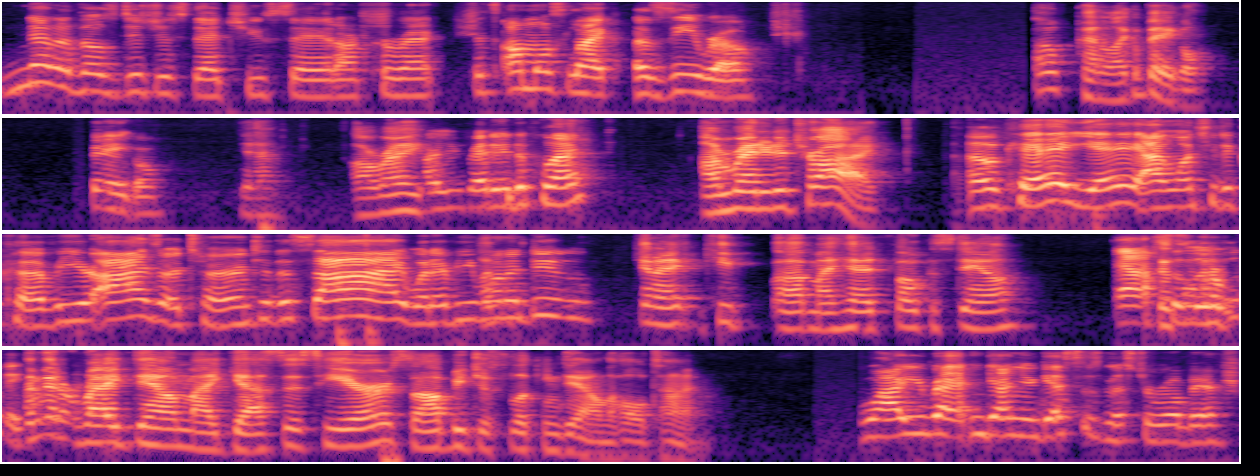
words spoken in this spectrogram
none of those digits that you said are correct. It's almost like a zero Oh, kind of like a bagel. Bagel. Yeah. All right. Are you ready to play? I'm ready to try. Okay, yay. I want you to cover your eyes or turn to the side, whatever you want to do. Can I keep uh, my head focused down? Absolutely. I'm going to write down my guesses here, so I'll be just looking down the whole time. Why are you writing down your guesses, Mr. Robert?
